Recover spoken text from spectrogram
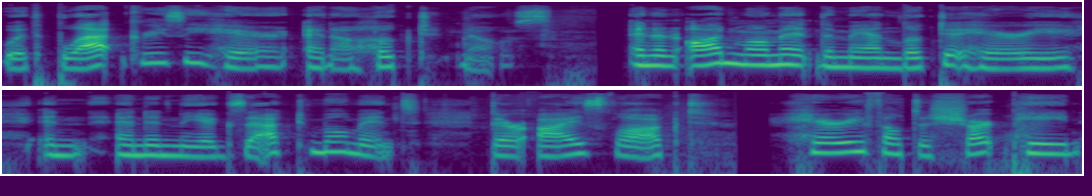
with black greasy hair and a hooked nose. In an odd moment, the man looked at Harry, and, and in the exact moment their eyes locked, Harry felt a sharp pain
